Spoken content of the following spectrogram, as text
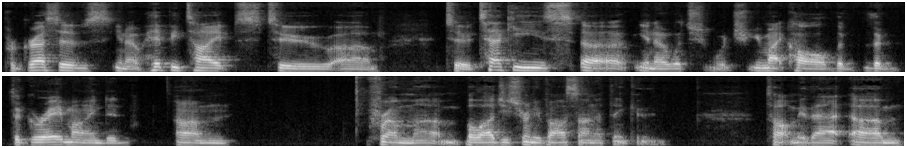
progressives, you know, hippie types to um, to techies, uh, you know, which which you might call the the, the gray minded. Um, from um, Balaji Srinivasan, I think, taught me that. Um,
